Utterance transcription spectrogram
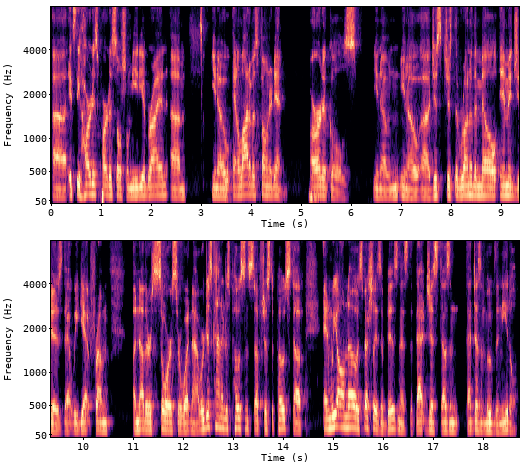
Uh, it's the hardest part of social media, Brian. Um, you know, and a lot of us phone it in, articles, you know, you know, uh, just just the run of the mill images that we get from another source or whatnot. We're just kind of just posting stuff just to post stuff, and we all know, especially as a business, that that just doesn't that doesn't move the needle.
